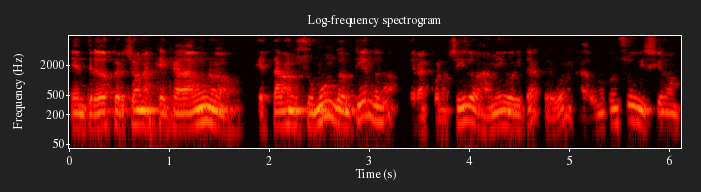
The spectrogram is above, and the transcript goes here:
entre dos personas que cada uno estaba en su mundo, entiendo, ¿no? Eran conocidos, amigos y tal, pero bueno, cada uno con su visión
